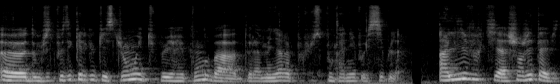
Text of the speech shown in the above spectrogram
Donc je vais te poser quelques questions et tu peux y répondre bah, de la manière la plus spontanée possible. Un livre qui a changé ta vie.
